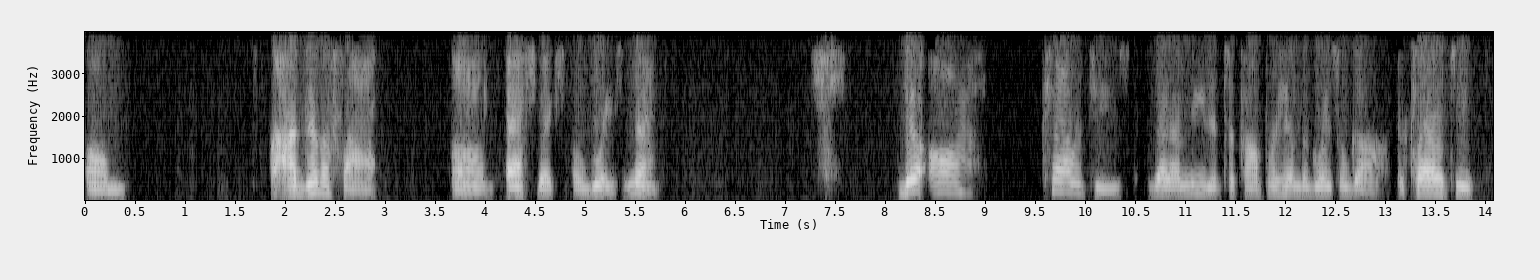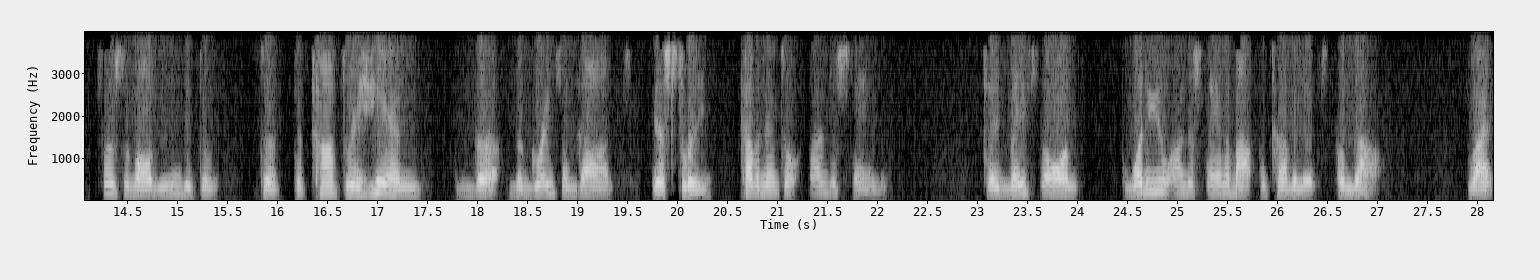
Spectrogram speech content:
um, identify um, aspects of grace. Now, there are clarities that are needed to comprehend the grace of God. The clarity, first of all, needed to, to, to comprehend the, the grace of God is three. Covenantal understanding. Okay, based on what do you understand about the covenants of God, right?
